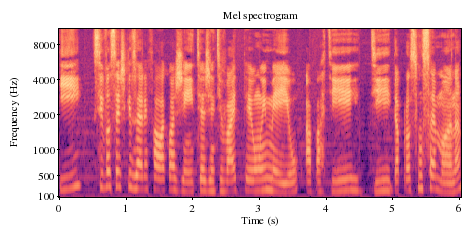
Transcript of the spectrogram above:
E se vocês quiserem falar com a gente, a gente vai ter um e-mail a partir de, da próxima semana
